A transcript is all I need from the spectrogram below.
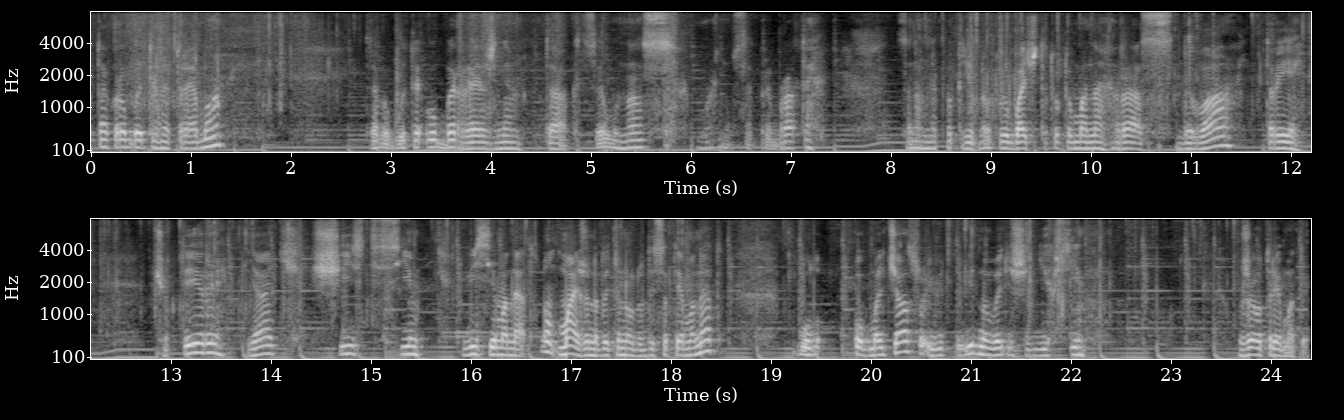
Отак робити не треба. Треба бути обережним. Так, це у нас можна все прибрати. Це нам не потрібно. От ви бачите, тут у мене раз, два, три, чотири, п'ять, шість, сім, вісім монет. Ну, майже не дотягнув до 10 монет. Було обмаль часу і відповідно вирішив їх всі вже отримати.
